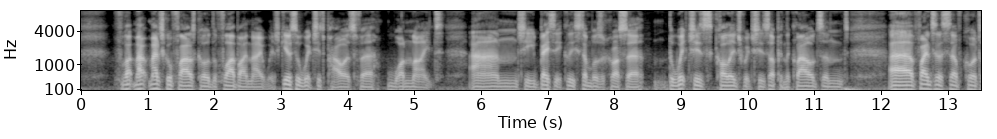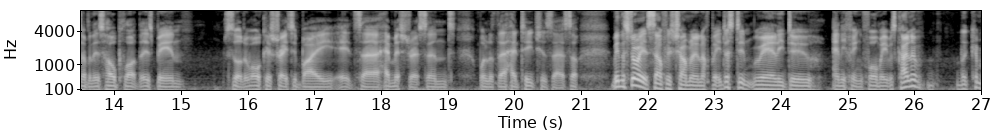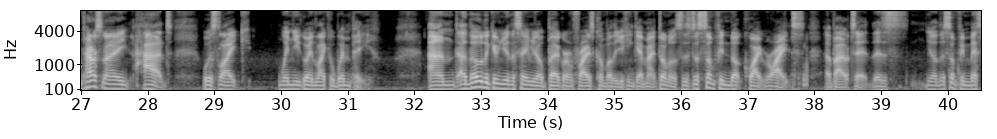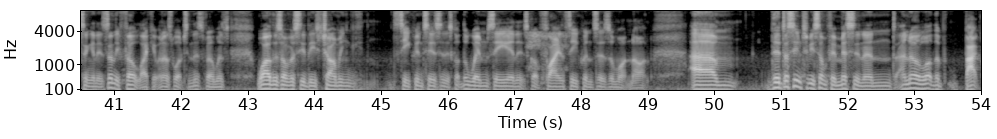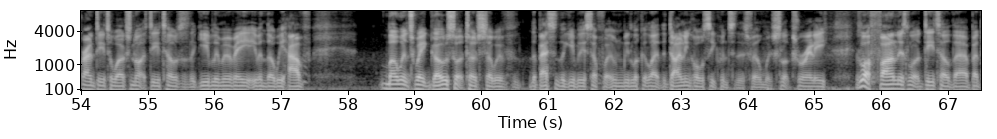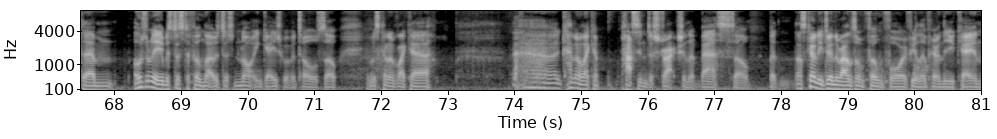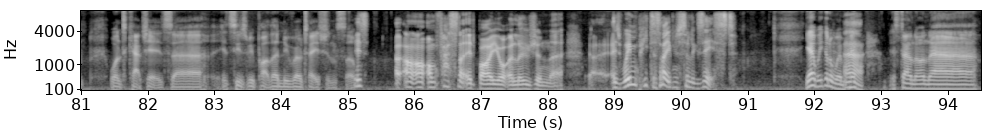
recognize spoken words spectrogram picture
magical flowers called the Fly By Night, which gives a witch's powers for one night. And she basically stumbles across uh, the witches' college, which is up in the clouds, and uh, finds herself caught up in this whole plot that is being sort of orchestrated by its uh, headmistress and one of the head teachers there. So, I mean, the story itself is charming enough, but it just didn't really do anything for me. It was kind of the comparison I had was like when you go in like a Wimpy. And although they're giving you the same, you know, burger and fries combo that you can get at McDonald's, there's just something not quite right about it. There's, you know, there's something missing, and it certainly felt like it when I was watching this film. As while there's obviously these charming sequences, and it's got the whimsy, and it's got flying sequences and whatnot. Um, there does seem to be something missing, and I know a lot of the background detail work's not as detailed as the Ghibli movie, even though we have moments where it goes sort of toe to toe with the best of the Ghibli stuff. When we look at like the dining hall sequence in this film, which looks really, there's a lot of fun, there's a lot of detail there, but um, ultimately it was just a film that I was just not engaged with at all. So it was kind of like a, uh, kind of like a passing distraction at best. So but that's currently doing the rounds on Film Four. If you live here in the UK and want to catch it, it's uh, it seems to be part of their new rotation. So is I, am fascinated by your illusion there. Uh, is Wimpy does that even still exist? Yeah, we got a Wimpy. Ah. It's down on uh,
